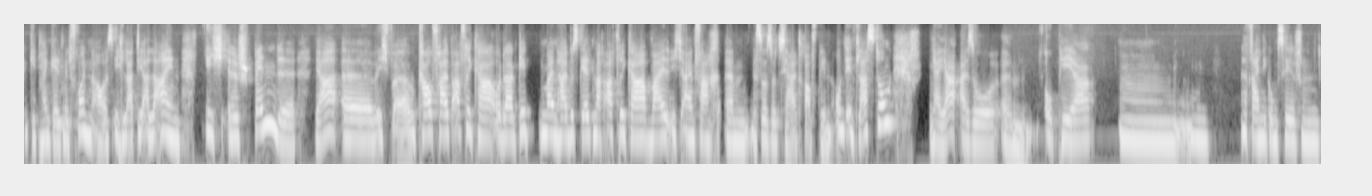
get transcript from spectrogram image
gebe mein Geld mit Freunden aus, ich lade die alle ein, ich äh, spende, ja, äh, ich äh, kaufe halb Afrika oder gebe mein halbes Geld nach Afrika, weil ich einfach ähm, so sozial drauf bin. Und Entlastung, ja, ja, also ähm, Au-pair, mh, Reinigungshilfen,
